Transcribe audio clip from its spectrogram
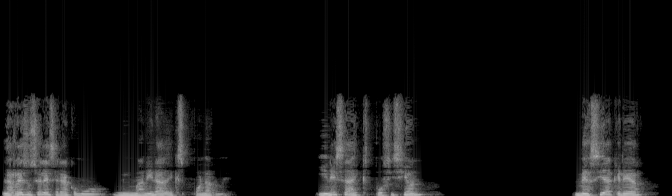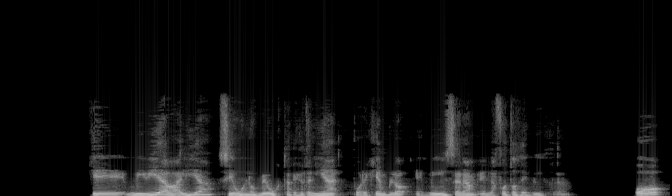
las redes sociales era como mi manera de exponerme. Y en esa exposición me hacía creer que mi vida valía según los me gusta que yo tenía, por ejemplo, en mi Instagram, en las fotos de mi Instagram. O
